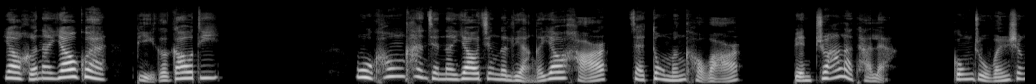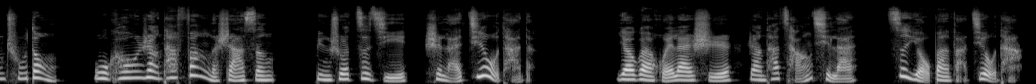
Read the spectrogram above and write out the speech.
要和那妖怪比个高低。悟空看见那妖精的两个妖孩在洞门口玩，便抓了他俩。公主闻声出动，悟空让他放了沙僧，并说自己是来救他的。妖怪回来时，让他藏起来，自有办法救他。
